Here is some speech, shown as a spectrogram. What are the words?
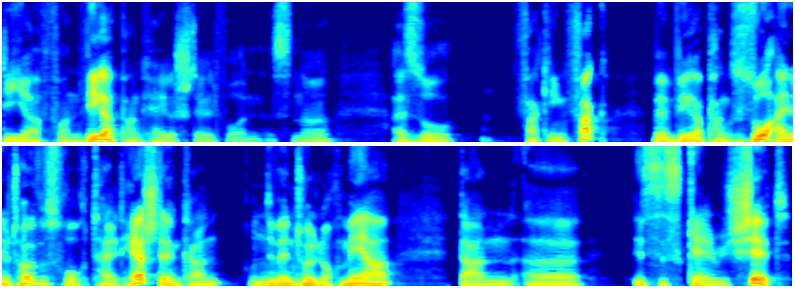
die ja von Vegapunk hergestellt worden ist, ne? Also fucking fuck, wenn Vegapunk so eine Teufelsfrucht halt herstellen kann und Mhm. eventuell noch mehr, dann äh, ist es scary shit.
